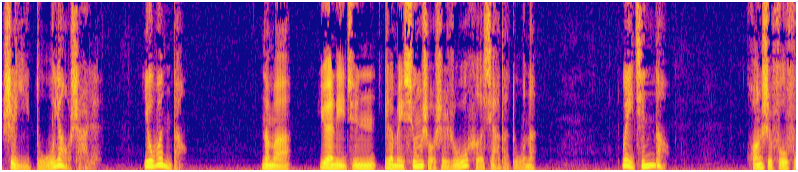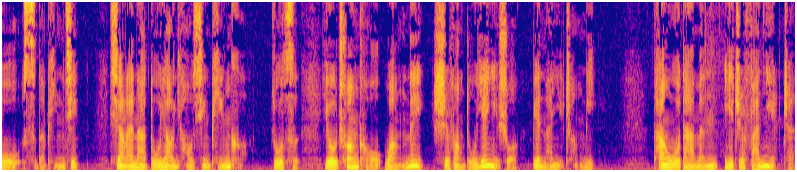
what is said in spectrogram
是以毒药杀人。”又问道：“那么？”苑丽君认为凶手是如何下的毒呢？魏金道：“黄氏夫妇死得平静，想来那毒药药性平和，如此有窗口往内释放毒烟一说便难以成立。堂屋大门一直反撵着，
